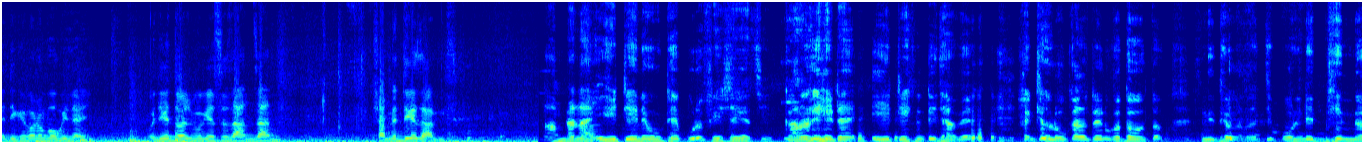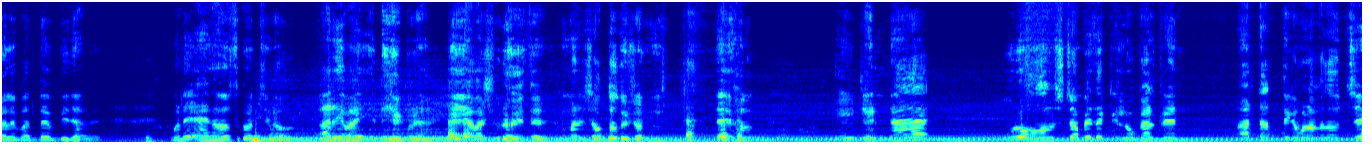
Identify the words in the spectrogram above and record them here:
এদিকে কোনো বগি নাই। ওইদিকে দশ বগি আছে যান যান। সামনের দিকে যান। আমরা না এই ট্রেনে উঠে পুরো ফেসে গেছি। কারণ এটা, এই ট্রেনটি যাবে একটা লোকাল ট্রেন প্রথমত। দ্বিতীয় কথা হচ্ছে পণ্ডিত দীনদয়াল উপাধ্যায় অব্দি যাবে। মানে অ্যানাউন্স করছিল, আরে ভাই, এদিকে ঘোরা। এই আবার শুরু হয়েছে মানে শব্দ দূষণ। যাই হোক, এই ট্রেনটা পুরো অল স্টপেজ একটি লোকাল ট্রেন আর তার থেকে বড় কথা হচ্ছে,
